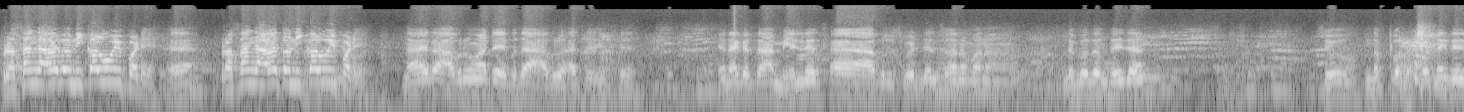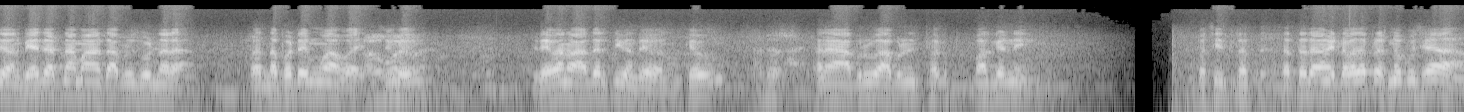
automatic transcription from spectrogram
પ્રસંગ આવે તો નીકળવું પડે. હે? પ્રસંગ આવે તો નીકળવું પડે. ના એ તો આબરૂ માટે બધા આબરૂ હાથે છે. એના કરતા આ મેલ ને થાય આબરૂ છોડી દે ને સોનો માનો. લઘુત્તમ થઈ જાય શું? નફટ નફટ નહીં થઈ જવાનું. બે જાતના માણસ આબરૂ છોડનારા. પણ નફટે મુઆ હોય. શું કહ્યું? રહેવાનો આદર્શ જીવન રહેવાનું. કેવું? અને આબરૂ આબરૂ પાંચગડ નહીં. પછી સત- એટલા બધા પ્રશ્નો પૂછ્યા.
